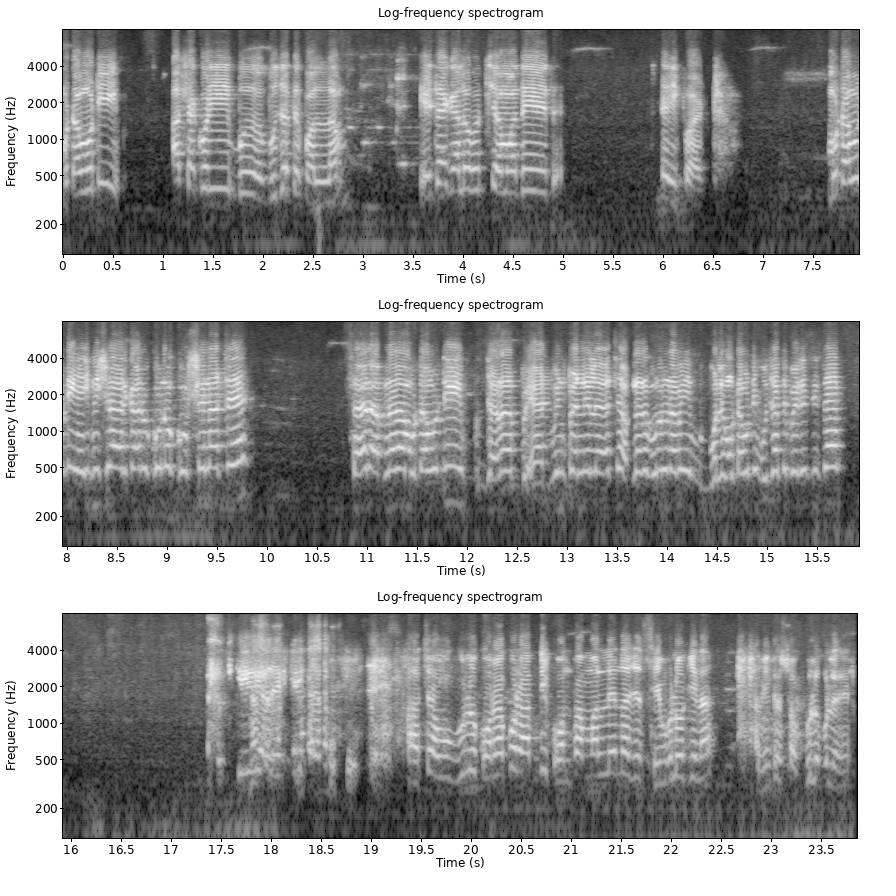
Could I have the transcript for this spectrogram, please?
মোটামুটি আশা করি বোঝাতে পারলাম। এটা গেল হচ্ছে আমাদের এই পার্ট মোটামুটি এই বিষয়ে আর কারও কোনো কোশ্চেন আছে? স্যার আপনারা মোটামুটি যারা অ্যাডমিন প্যানেলে আছে, আপনারা বলুন, আমি বলে মোটামুটি বোঝাতে পেরেছি স্যার আচ্ছা ওগুলো করার পর আপনি কনফার্ম মারলেন না যে সেভ হলো কিনা? আমি তো সবগুলো বলে দিলাম।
